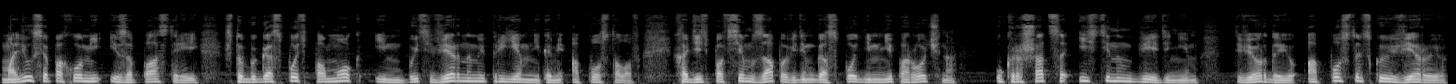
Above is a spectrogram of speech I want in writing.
Молился Пахомий и за пастырей, чтобы Господь помог им быть верными преемниками апостолов, ходить по всем заповедям Господним непорочно – украшаться истинным ведением, твердою апостольскую верою,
